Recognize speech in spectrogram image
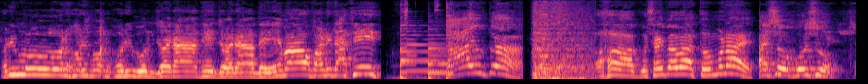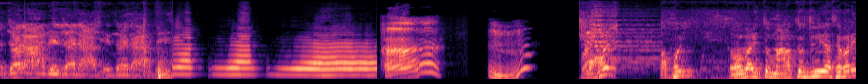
হরিবল হরিবল হরিবল জয় রাধে জয় রাধে। এবার বাড়িতে আছিস? তাই ওটা আহা গোসাই বাবা তোমরা আসো বসো। জয় রাধে জয় রাধে জয় রাধে। অভয়, তোমার বাড়ি তো মারাত্মক জিনিস আছে পারে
